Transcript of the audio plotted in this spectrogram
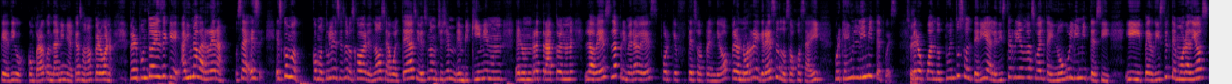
que digo, comparado con Dani ni al caso, ¿no? Pero bueno, pero el punto es de que hay una barrera, o sea, es, es como, como tú le decías a los jóvenes, ¿no? O sea, volteas y ves una muchacha en, bikini, en un, en un retrato, en una... La ves la primera vez porque te sorprendió, pero no regresas los ojos ahí, porque hay un límite, pues. Pero cuando tú en tu soltería le diste rienda suelta y no hubo límites y, y perdiste el temor a Dios,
